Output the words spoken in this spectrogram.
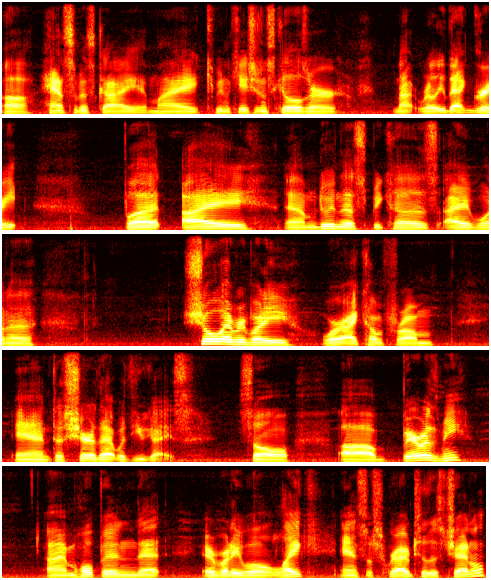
uh, handsomest guy. My communication skills are not really that great, but I am doing this because I want to show everybody where I come from and to share that with you guys. So uh, bear with me. I'm hoping that everybody will like and subscribe to this channel.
